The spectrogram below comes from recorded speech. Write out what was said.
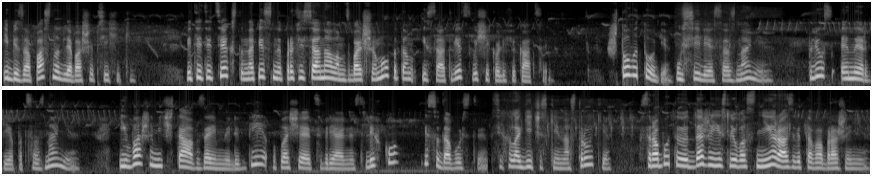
и безопасно для вашей психики. Ведь эти тексты написаны профессионалом с большим опытом и соответствующей квалификацией. Что в итоге? Усилие сознания плюс энергия подсознания, и ваша мечта о взаимной любви воплощается в реальность легко и с удовольствием. Психологические настройки сработают даже если у вас не развито воображение.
